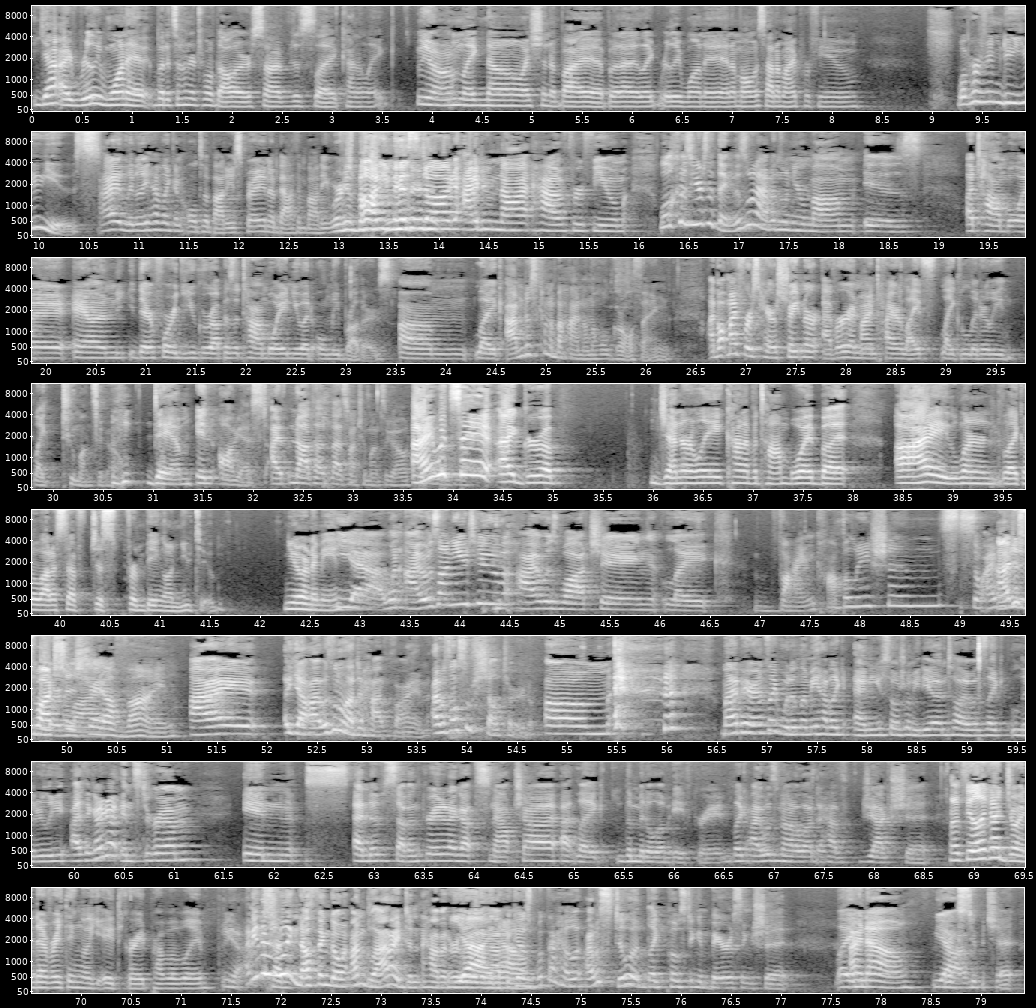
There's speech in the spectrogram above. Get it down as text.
yeah, I really want it, but it's 112 dollars. So I'm just like, kind of like, yeah, I'm like, no, I shouldn't buy it, but I like really want it, and I'm almost out of my perfume. What perfume do you use? I literally have like an Ulta body spray and a Bath and Body Works body mist, dog. I do not have perfume. Well, because here's the thing: this is what happens when your mom is a tomboy, and therefore you grew up as a tomboy and you had only brothers. Um, like I'm just kind of behind on the whole girl thing. I bought my first hair straightener ever in my entire life, like literally like two months ago Damn. in August. I not that that's not two months ago. Two I would ago. say I grew up generally kind of a tomboy, but I learned like a lot of stuff just from being on YouTube. You know what I mean? Yeah, when I was on YouTube, I was watching like Vine compilations. So I, I just watched it straight off Vine. I yeah, I wasn't allowed to have Vine. I was also sheltered. Um my parents like wouldn't let me have like any social media until I was like literally I think I got Instagram in s- end of 7th grade and I got Snapchat at like the middle of 8th grade. Like I was not allowed to have jack shit. I feel like I joined everything like eighth grade probably. Yeah, I mean, there's really nothing going. I'm glad I didn't have it earlier Yeah, than I that know. because what the hell? I was still like posting embarrassing shit. Like I know. Yeah. Like stupid shit.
